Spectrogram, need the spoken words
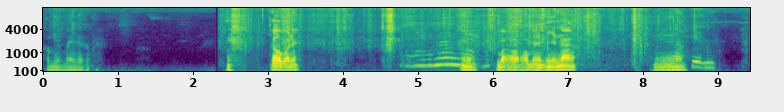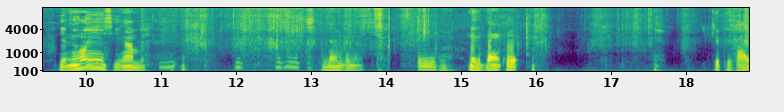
คอมเมนต์ไหมเลยครับนี่เจ้าปะเนี่ยนั่งอืมบ่เอาเอาไปมีนั่งมีนั่งเป็นอย่างห้อยสีงามไปเฮ็ดนี่ก็สีงามกันนะโอ้ในกระป๋องโคกนี่เก็บไปขาย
